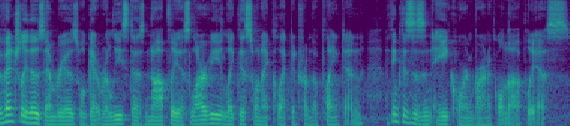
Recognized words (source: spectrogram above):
Eventually those embryos will get released as Nauplius larvae like this one I collected from the plankton. I think this is an acorn barnacle Nauplius.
